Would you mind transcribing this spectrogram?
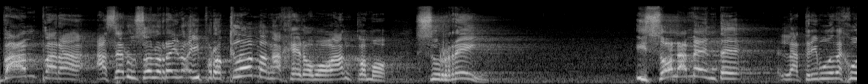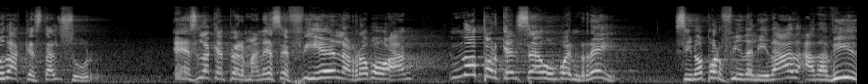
van para hacer un solo reino y proclaman a Jeroboam como su rey. Y solamente la tribu de Judá que está al sur es la que permanece fiel a Roboam, no porque él sea un buen rey, sino por fidelidad a David,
